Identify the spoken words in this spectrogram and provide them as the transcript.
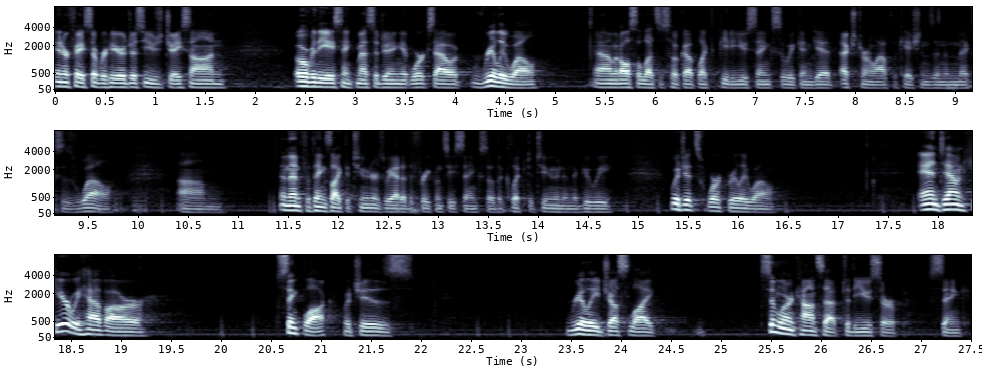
interface over here, just use JSON over the async messaging. It works out really well. Um, it also lets us hook up like the PDU sink so we can get external applications into the mix as well. Um, and then for things like the tuners, we added the frequency sink, so the click to tune and the GUI widgets work really well. And down here we have our sink block, which is really just like similar in concept to the USRP sink,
